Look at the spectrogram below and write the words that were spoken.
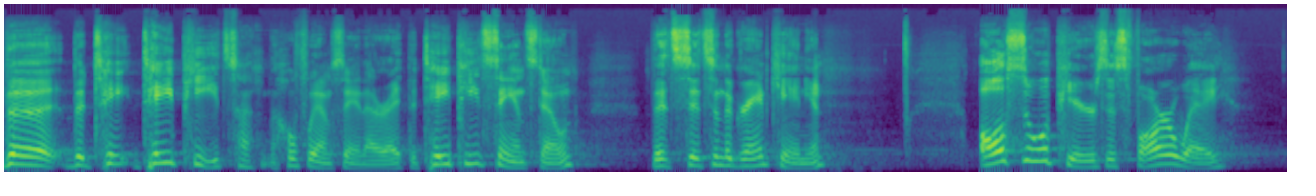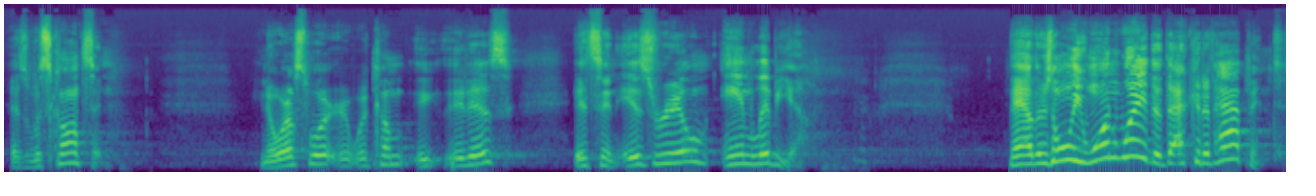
The, the Tapeats, hopefully I'm saying that right, the Tapeats sandstone that sits in the Grand Canyon also appears as far away as Wisconsin. You know where else it would come? It is. it's in Israel and Libya. Now, there's only one way that that could have happened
